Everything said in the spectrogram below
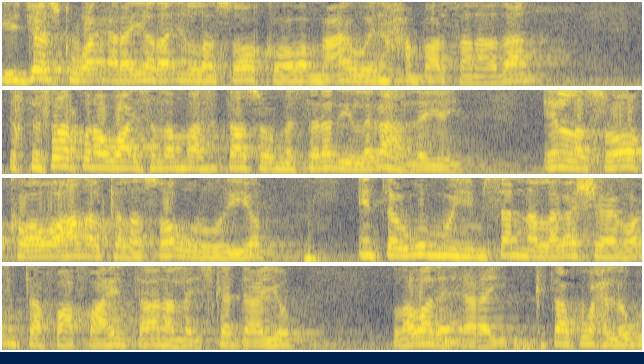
Iijaazku waa erayada in la soo koobo macno weyn ha xambaarsanaadaan. Ikhtisaarkuna waa islataasoo masaladii laga hadlayey in la soo koobo hadalka la soo uruuriyo. Inta ugu muhiimsanna laga sheego inta faahfaahintaana la iska daayo labada eray kitaabku waxa loogu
